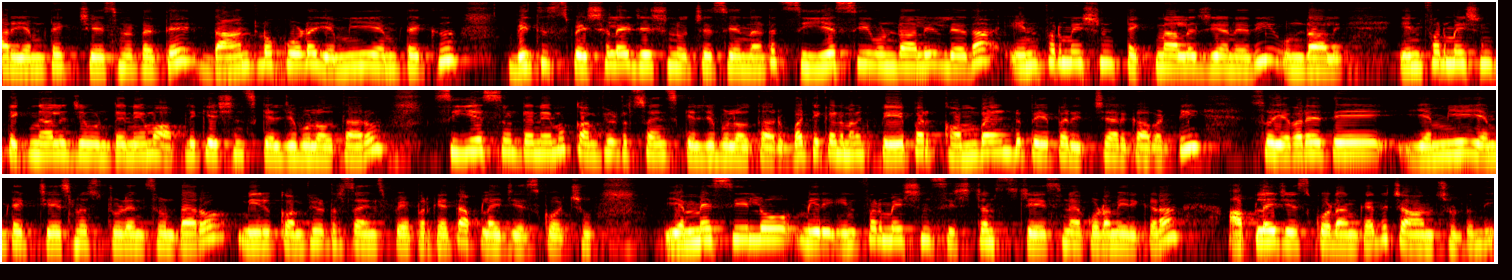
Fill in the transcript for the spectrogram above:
ఆర్ ఎంటెక్ చేసినట్టయితే దాంట్లో కూడా ఎంఈ ఎంటెక్ విత్ స్పెషలైజేషన్ వచ్చేసి ఏంటంటే సిఎస్సి ఉండాలి లేదా ఇన్ఫర్మేషన్ టెక్నాలజీ అనేది ఉండాలి. ఇన్ఫర్మేషన్ టెక్నాలజీ ఉంటేనేమో అప్లికేషన్స్కి ఎలిజిబుల్ అవుతారు. సిఎస్ ఉంటేనేమో కంప్యూటర్ సైన్స్కి ఎలిజిబుల్ అవుతారు. బట్ ఇక్కడ మనకి పేపర్ కంబైన్డ్ పేపర్ ఇచ్చారు కాబట్టి సో ఎవరైతే ఎంఈ ఎంటెక్ చేసిన స్టూడెంట్స్ ఉంటారో మీరు కంప్యూటర్ సైన్స్ పేపర్కి అయితే అప్లై చేసుకోవచ్చు ఎంఎస్సీలో మీరు ఇన్ఫర్మేషన్ సిస్టమ్స్ చేసినా కూడా మీరు ఇక్కడ అప్లై చేసుకోవడానికి అయితే ఛాన్స్ ఉంటుంది.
